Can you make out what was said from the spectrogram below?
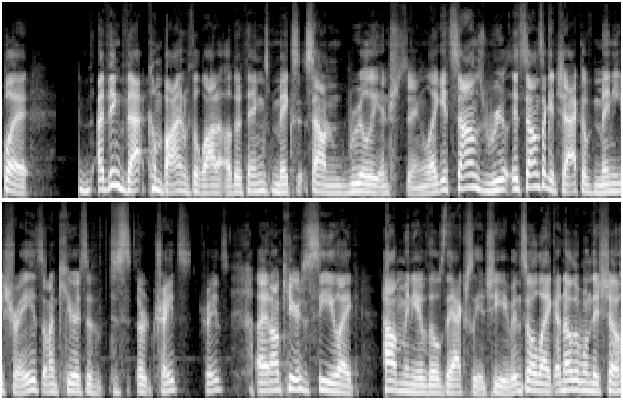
But I think that combined with a lot of other things makes it sound really interesting. Like it sounds real. It sounds like a jack of many trades, and I'm curious if to, or trades trades, and I'm curious to see like how many of those they actually achieve. And so like another one they show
